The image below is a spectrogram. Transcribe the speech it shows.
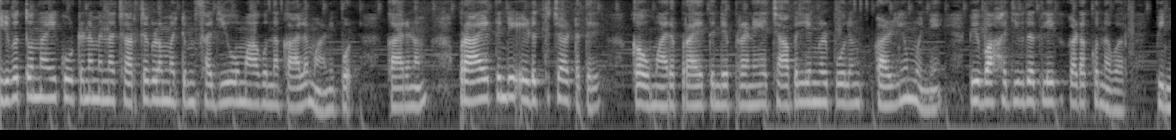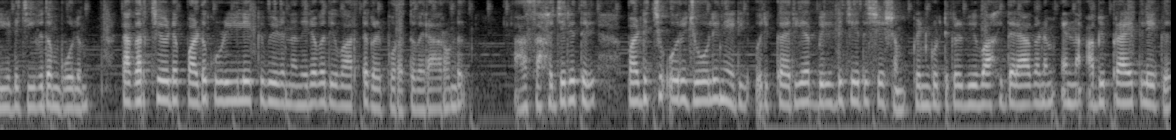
ഇരുപത്തൊന്നായി കൂട്ടണമെന്ന ചർച്ചകളും മറ്റും സജീവമാകുന്ന കാലമാണിപ്പോൾ. കാരണം പ്രായത്തിന്റെ എടുത്തുചാട്ടത്തിൽ കൗമാരപ്രായത്തിന്റെ പ്രണയ ചാബല്യങ്ങൾ പോലും കഴിയും മുന്നേ വിവാഹ ജീവിതത്തിലേക്ക് കടക്കുന്നവർ പിന്നീട് ജീവിതം പോലും തകർച്ചയുടെ പടുകുഴിയിലേക്ക് വീഴുന്ന നിരവധി വാർത്തകൾ പുറത്തു വരാറുണ്ട്. ആ സാഹചര്യത്തിൽ പഠിച്ച് ഒരു ജോലി നേടി ഒരു കരിയർ ബിൽഡ് ചെയ്ത ശേഷം പെൺകുട്ടികൾ വിവാഹിതരാകണം എന്ന അഭിപ്രായത്തിലേക്ക്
